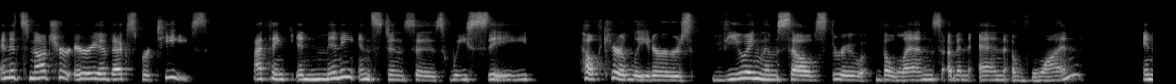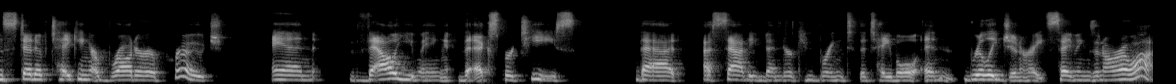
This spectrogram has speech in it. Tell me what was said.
and it's not your area of expertise. I think in many instances we see healthcare leaders viewing themselves through the lens of an n of one instead of taking a broader approach and valuing the expertise that a savvy vendor can bring to the table and really generate savings and ROI.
